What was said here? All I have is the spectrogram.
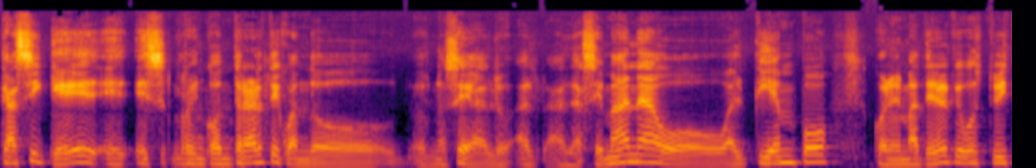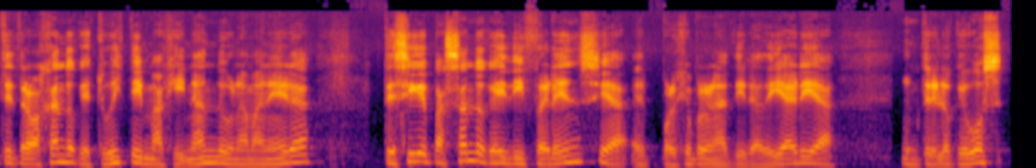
casi que e- es reencontrarte cuando, no sé, a, a- la semana o al tiempo, con el material que vos estuviste trabajando, que estuviste imaginando de una manera. ¿Te sigue pasando que hay diferencia, eh, por ejemplo, en una tira diaria, entre lo que vos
